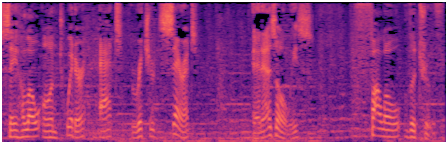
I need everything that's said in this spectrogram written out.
Say hello on Twitter at Richard Syrett. And as always, follow the truth.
